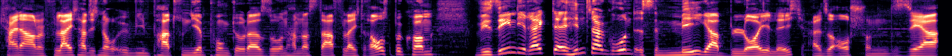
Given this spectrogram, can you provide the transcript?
Keine Ahnung. Vielleicht hatte ich noch irgendwie ein paar Turnierpunkte oder so und haben das da vielleicht rausbekommen. Wir sehen direkt, der Hintergrund ist mega bläulich, also auch schon sehr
